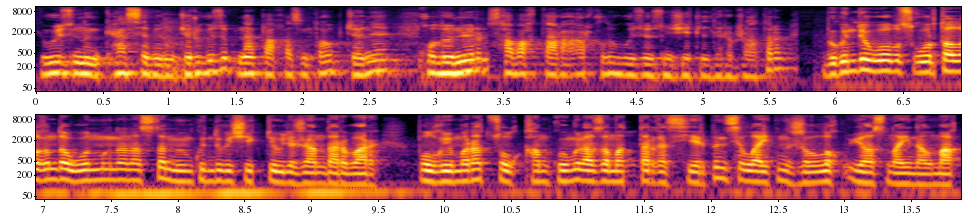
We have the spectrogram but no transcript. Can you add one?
өзінің кәсібін жүргізіп нәпақасын тауып және қолөнер сабақтары арқылы өз өзін жетілдіріп жатыр Бүгінде облыс орталығында 10 мыңнан астам мүмкіндігі шектеулі жандар бар. Бұл ғимарат сол қамкөңіл азаматтарға серпін сыйлайтын жылылық ұясына айналмақ.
